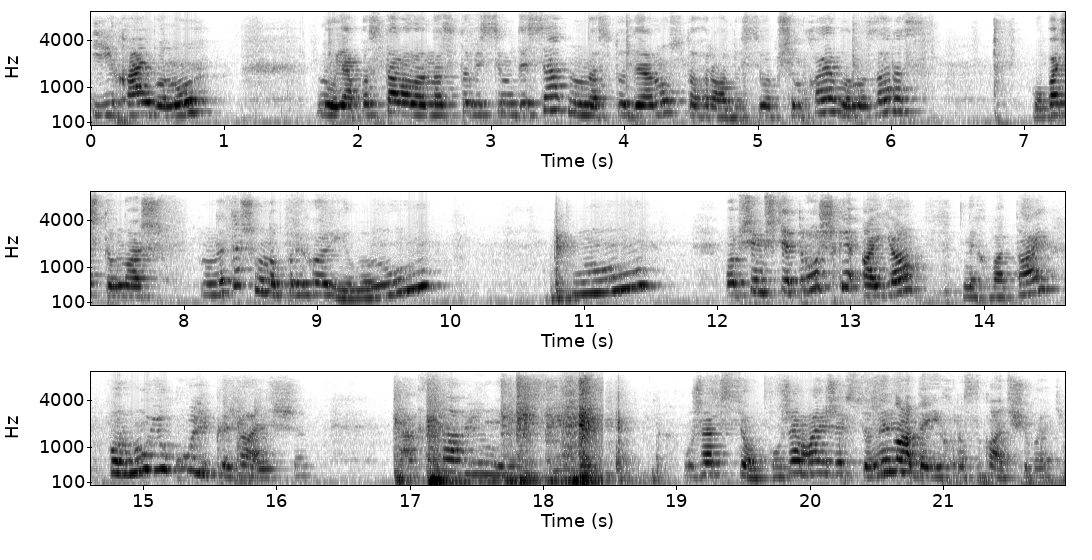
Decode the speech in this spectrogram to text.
І хай воно. Ну, я поставила на 180, ну на 190 градусів. В общем, хай воно зараз. Бо бачите, воно аж, ну не те, що воно пригоріло. Ну, ну, В общем, ще трошки, а я не хватай, формую кульки далі. Так, ставлю нижче. Уже все, уже майже все. Не треба їх розкачувати.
